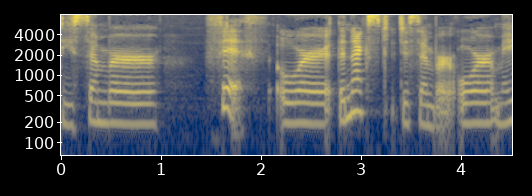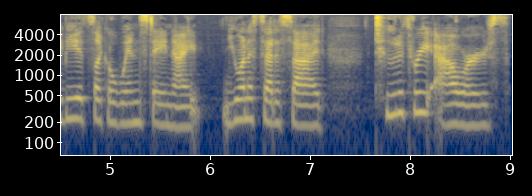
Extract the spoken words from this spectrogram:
December 5th or the next December, or maybe it's like a Wednesday night. You want to set aside two to three hours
